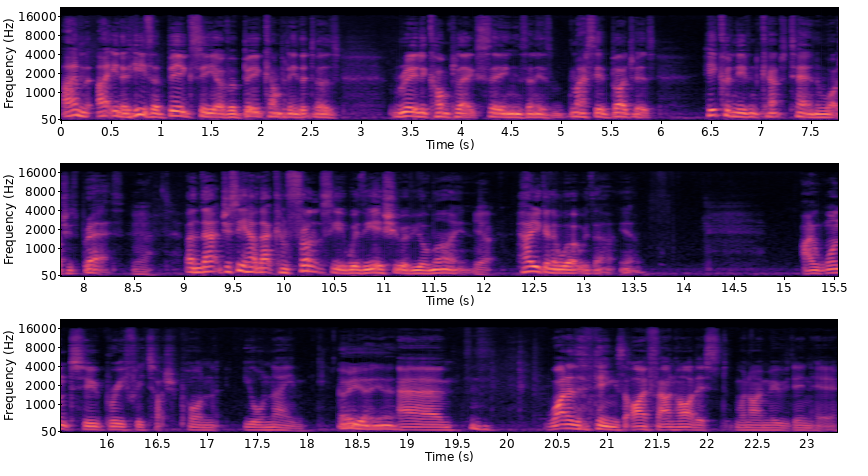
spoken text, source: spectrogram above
I'm, I, you know, he's a big CEO of a big company that does." really complex things and his massive budgets, he couldn't even count to 10 and watch his breath. Yeah. And that, do you see how that confronts you with the issue of your mind? Yeah. How are you going to work with that? Yeah. I want to briefly touch upon your name. Oh, yeah, yeah. Um, one of the things that I found hardest when I moved in here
